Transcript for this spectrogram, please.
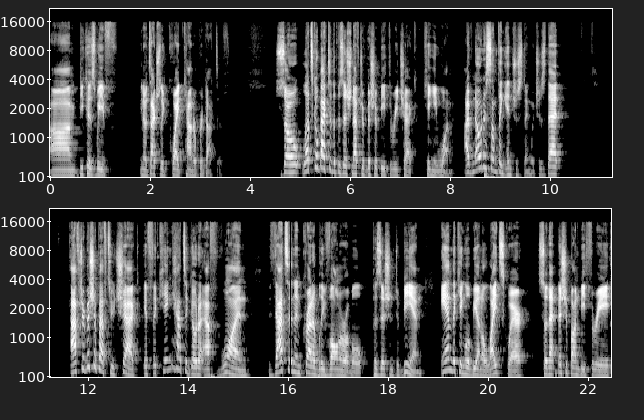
um, because we've, you know, it's actually quite counterproductive. So let's go back to the position after bishop b3 check, king e1. I've noticed something interesting, which is that after bishop f2 check, if the king had to go to f1, that's an incredibly vulnerable position to be in and the king will be on a light square, so that bishop on b3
